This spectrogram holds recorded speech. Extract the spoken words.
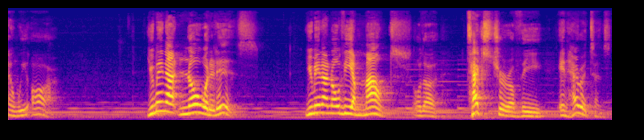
and we are. You may not know what it is, you may not know the amount or the texture of the inheritance,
